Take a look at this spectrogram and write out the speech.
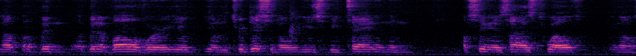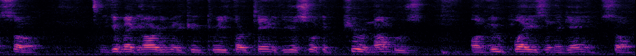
you know, I've been I've been involved where you know the traditional used to be ten, and then I've seen it as high as twelve. You know, so you can make an argument it could, could be thirteen if you just look at pure numbers on who plays in the game. So,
